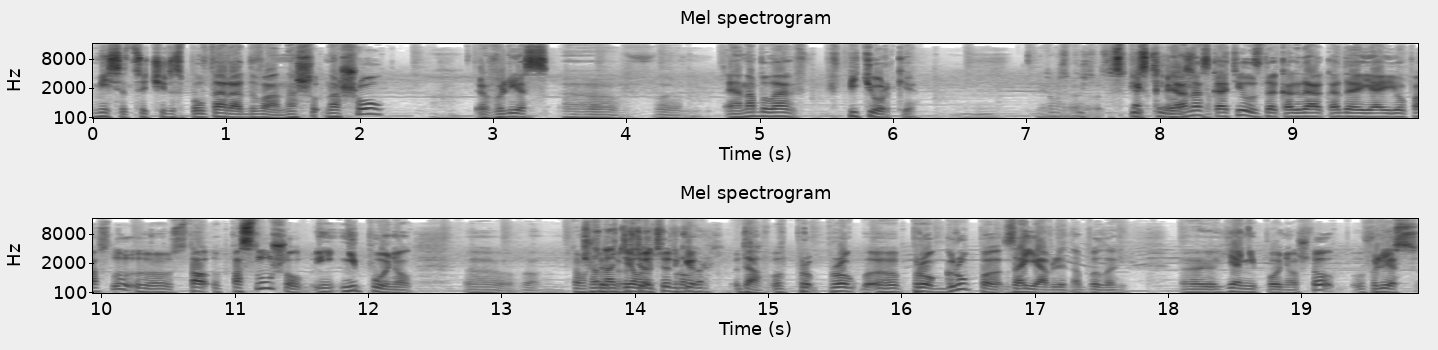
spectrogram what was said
месяца через полтора-два нашел, нашел влез э, в- и она была в пятерке э, списка. И она скатилась, да, когда, когда я ее послу- э, стал- послушал и не понял. э, Потому Что она это делает в прог-архиве? Да, про- про- э, прог-группа заявлена была. Э, Я не понял, что влез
